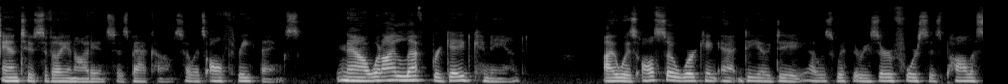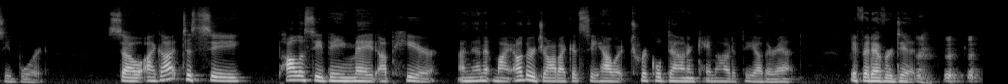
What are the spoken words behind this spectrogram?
and to civilian audiences back home. So it's all three things. Now, when I left Brigade Command, I was also working at DoD. I was with the Reserve Forces Policy Board. So I got to see policy being made up here. And then at my other job, I could see how it trickled down and came out at the other end, if it ever did,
